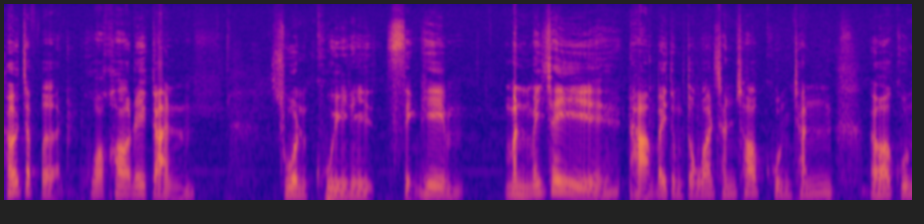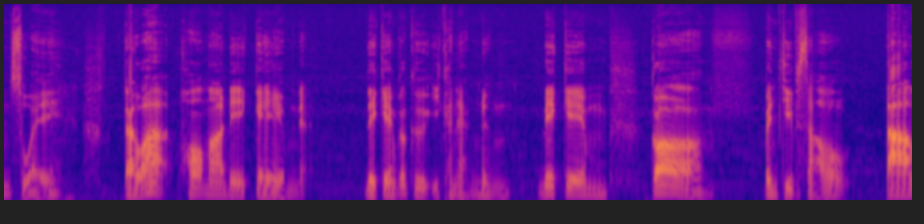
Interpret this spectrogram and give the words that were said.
เขาจะเปิดหัวข้อด้วยกัน ชวนคุยในสิ่งที่มันไม่ใช่ถามไปตรงๆว่าฉันชอบคุณฉันแบบว่าคุณสวย แต่ว่าพอมา day game เนี่ย day game ก็คืออีกแขนงหนึ่ง day game ก็เป็นจีบสาวตาม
